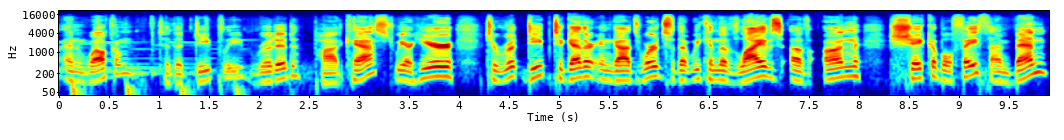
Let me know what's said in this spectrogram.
and welcome to the Deeply Rooted podcast. We are here to root deep together in God's Word so that we can live lives of unshakable faith. I'm Ben,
